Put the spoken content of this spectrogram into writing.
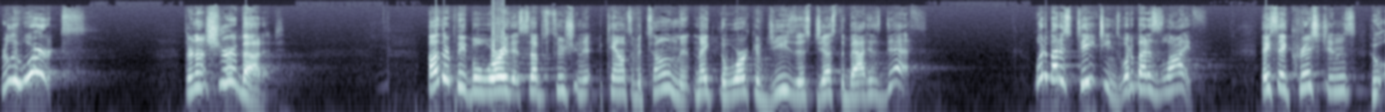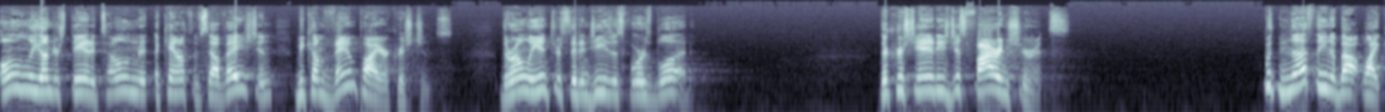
really works. They're not sure about it. Other people worry that substitution accounts of atonement make the work of Jesus just about his death. What about his teachings? What about his life? They say Christians who only understand atonement accounts of salvation become vampire Christians. They're only interested in Jesus for his blood. Their Christianity is just fire insurance. With nothing about like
